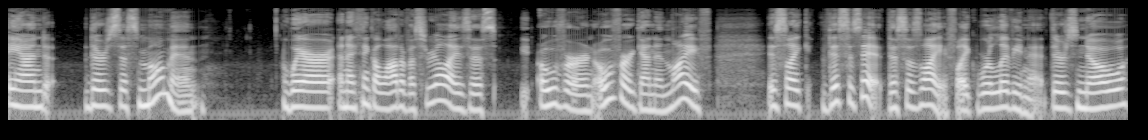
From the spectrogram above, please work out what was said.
And there's this moment where, and I think a lot of us realize this over and over again in life, is like, this is it. This is life. Like, we're living it. There's no,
